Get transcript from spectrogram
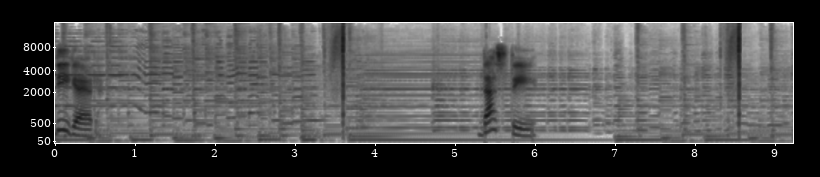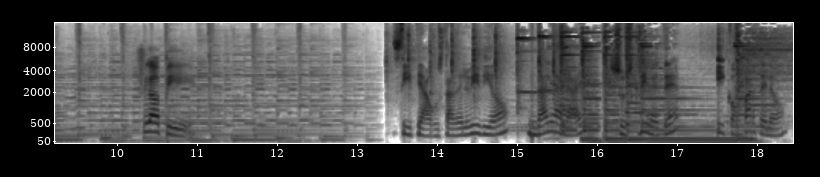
Digger. Dusty. Floppy. Si te ha gustado el vídeo, dale a like, suscríbete y compártelo.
